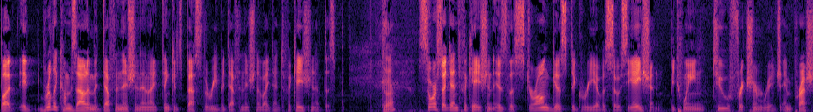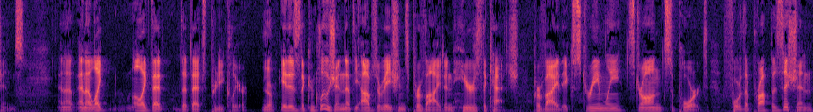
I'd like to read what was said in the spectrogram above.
but it really comes out in the definition, and I think it's best to read the definition of identification at this point. Okay. Source identification is the strongest degree of association between two friction ridge impressions. And I, and I like I like that, that that's pretty clear. Yep. It is the conclusion that the observations provide, and here's the catch provide extremely strong support for the proposition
